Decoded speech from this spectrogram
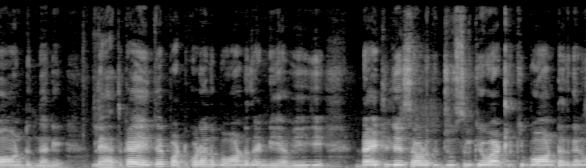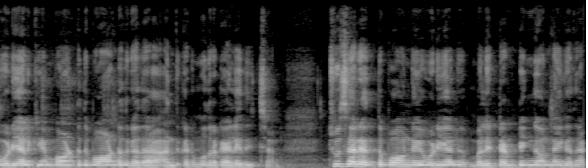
బాగుంటుందని. లేతకాయ అయితే పట్టుకోవడానికి బాగుండదండి. అవి డైట్లు చేసే వాళ్ళకి జ్యూసులకి వాటికి బాగుంటుంది కానీ వడియాలకి ఏం బాగుంటుంది? బాగుంటుంది కదా. అందుకని ముదరకాయలు అది ఇచ్చాను. చూసారు ఎంత బాగున్నాయి వడియాలు? మళ్ళీ టెంప్టింగ్గా ఉన్నాయి కదా.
